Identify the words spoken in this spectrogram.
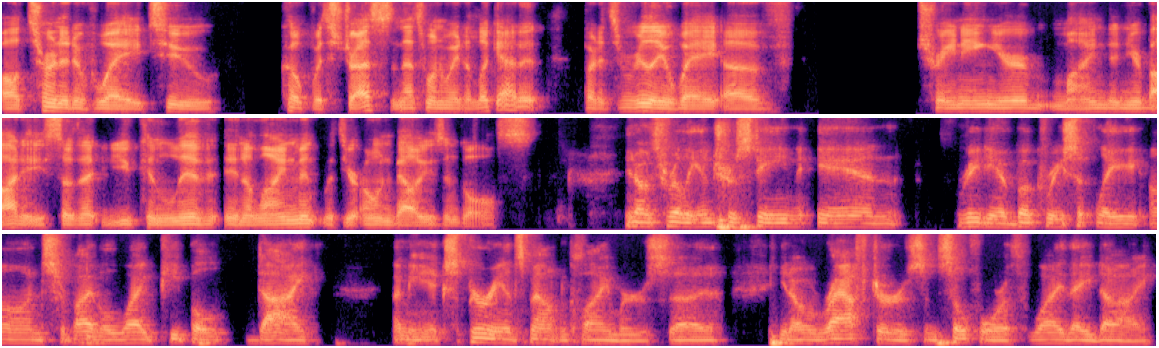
alternative way to cope with stress and that's one way to look at it but it's really a way of training your mind and your body so that you can live in alignment with your own values and goals you know, it's really interesting in reading a book recently on survival, why people die. I mean, experienced mountain climbers, uh, you know, rafters and so forth, why they die.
